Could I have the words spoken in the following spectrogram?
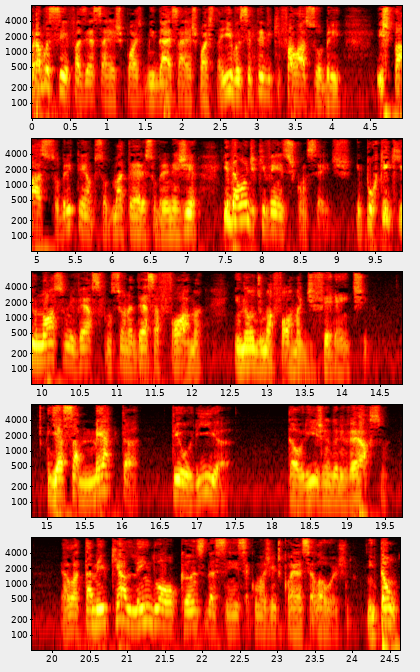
para você fazer essa resposta, me dar essa resposta aí, você teve que falar sobre espaço, sobre tempo, sobre matéria, sobre energia. E da onde que vem esses conceitos? E por que que o nosso universo funciona dessa forma e não de uma forma diferente? E essa meta teoria da origem do universo, ela está meio que além do alcance da ciência como a gente conhece ela hoje. Então,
